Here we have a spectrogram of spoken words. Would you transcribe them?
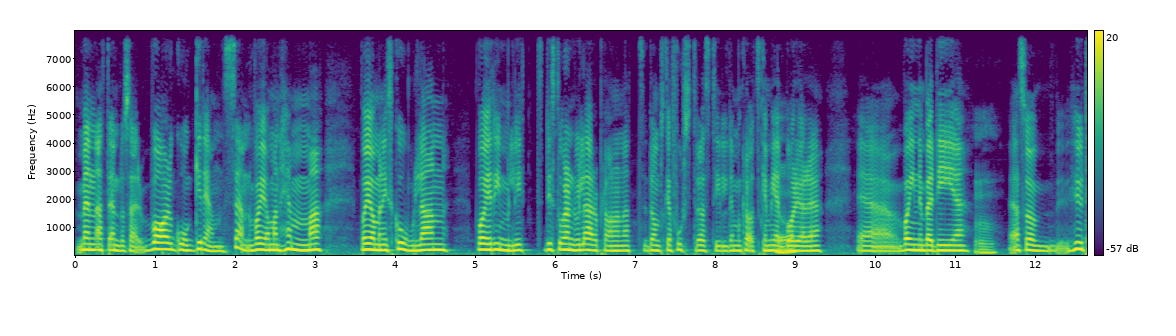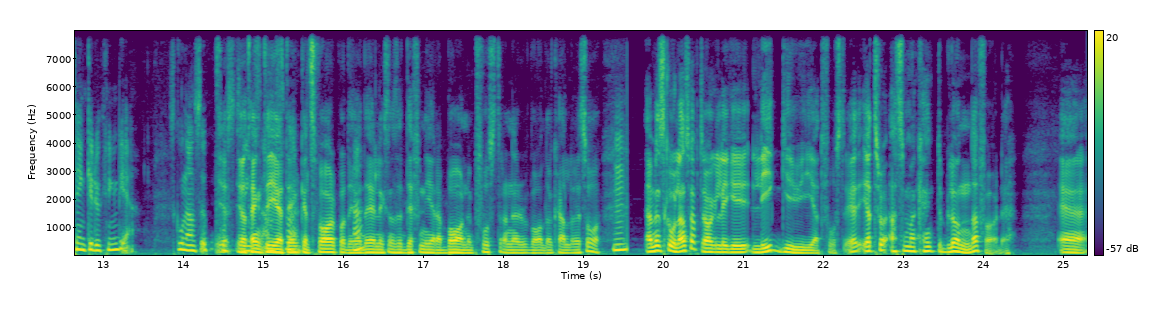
men att ändå så här, var går gränsen? Vad gör man hemma? Vad gör man i skolan? Vad är rimligt? Det står ändå i läroplanen att de ska fostras till demokratiska medborgare. Eh, vad innebär det? Mm. Alltså, hur tänker du kring det? Skolans uppfostringsansvar. jag tänkte ge ett enkelt svar på det. Ja. Det är liksom att definiera barnuppfostran när du valde att kalla det så. Mm. Ja, men skolans uppdrag ligger, ligger ju i att fostra. Jag, jag tror, alltså man kan inte blunda för det. Eh,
